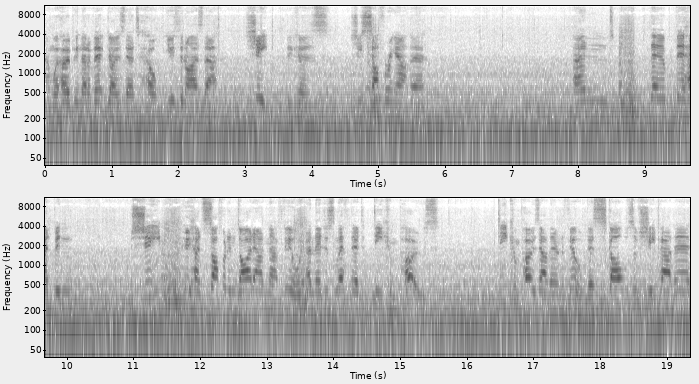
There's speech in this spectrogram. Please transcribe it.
And we're hoping that a vet goes there to help euthanize that sheep because she's suffering out there and there there had been sheep who had suffered and died out in that field and they're just left there to decompose decompose out there in the field. There's skulls of sheep out there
